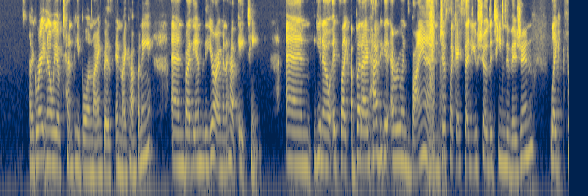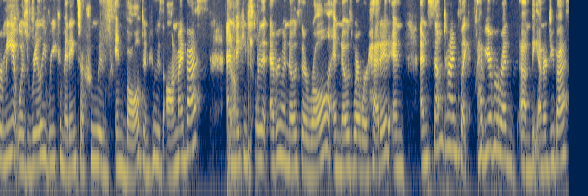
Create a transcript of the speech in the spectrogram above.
like right now, we have 10 people in my biz in my company. And by the end of the year, I'm going to have 18 and you know it's like but i had to get everyone's buy-in just like i said you show the team the vision like for me it was really recommitting to who is involved and who is on my bus and yeah. making sure that everyone knows their role and knows where we're headed and and sometimes like have you ever read um, the energy bus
